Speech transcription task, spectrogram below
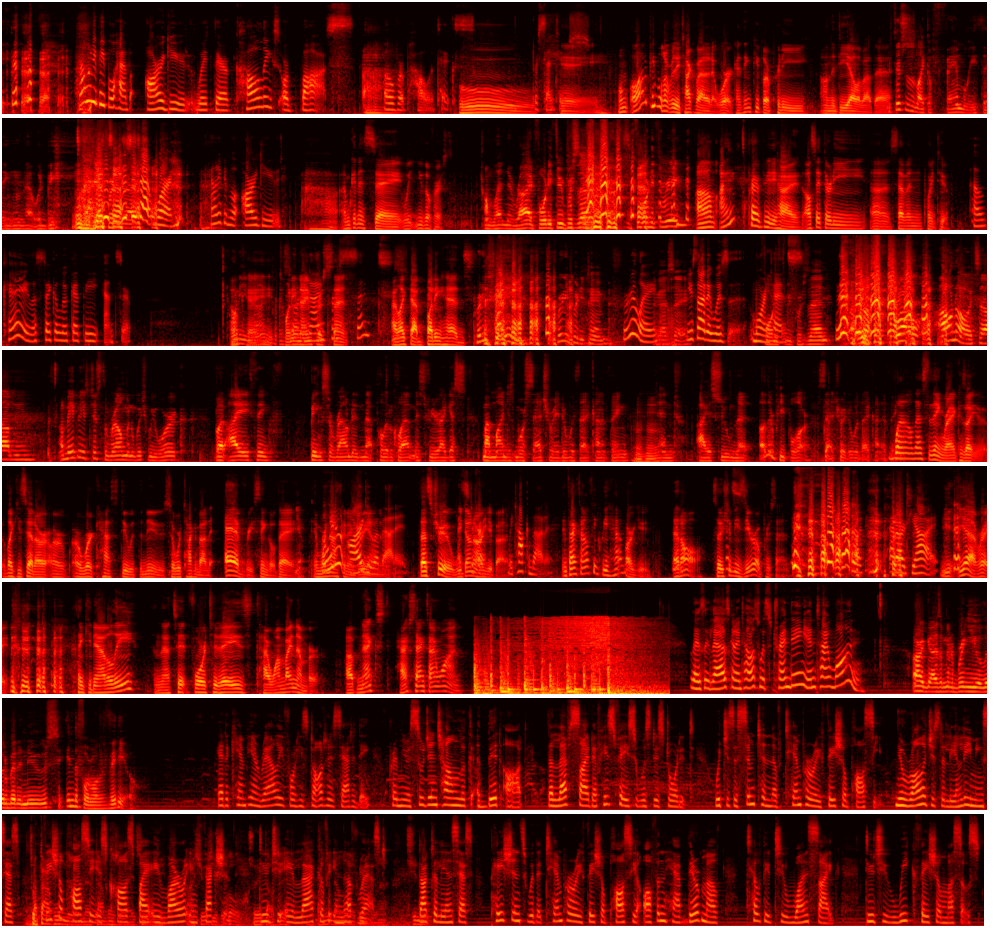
how many people have argued with their colleagues or boss over politics? Ah. Ooh. Percentage. Okay. Well, a lot of people don't really talk about it at work. I think people are pretty on the DL about that. If this is like a family thing, that would be. Yeah, this, is, this is at work. How many people argued? Uh, I'm gonna say well, you go first. I'm letting it ride 43%. 43. Um, I think it's probably pretty high. I'll say 37.2. Okay, let's take a look at the answer. Okay, 29%. 29%. 29%. I like that butting heads. Pretty tame. pretty, pretty tame. Really? I gotta say. You thought it was uh, more intense. 43%. well, I don't know. It's um, maybe it's just the realm in which we work, but I think being surrounded in that political atmosphere, I guess my mind is more saturated with that kind of thing, Mm-hmm. and I assume that other people are saturated with that kind of thing. Well, that's the thing, right? Because, like you said, our, our, our work has to do with the news, so we're talking about it every single day, Yeah. and we're But we not don't going to agree argue on about it. That's true. We That's don't different. argue about it. We talk about it. In fact, I don't think we have argued at all. So it should be zero percent. At RTI. yeah, right. Thank you, Natalie. And that's it for today's Taiwan by Number. Up next, hashtag Taiwan. Leslie Lau is going to tell us what's trending in Taiwan. All right, guys, I'm going to bring you a little bit of news in the form of a video. At a campaign rally for his daughter Saturday, Premier Su Tseng-chang looked a bit odd. The left side of his face was distorted which is a symptom of temporary facial palsy. Neurologist Lian Liming says facial palsy is caused by a viral infection due to a lack of enough rest. Dr. Lian says patients with a temporary facial palsy often have their mouth tilted to one side due to weak facial muscles.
